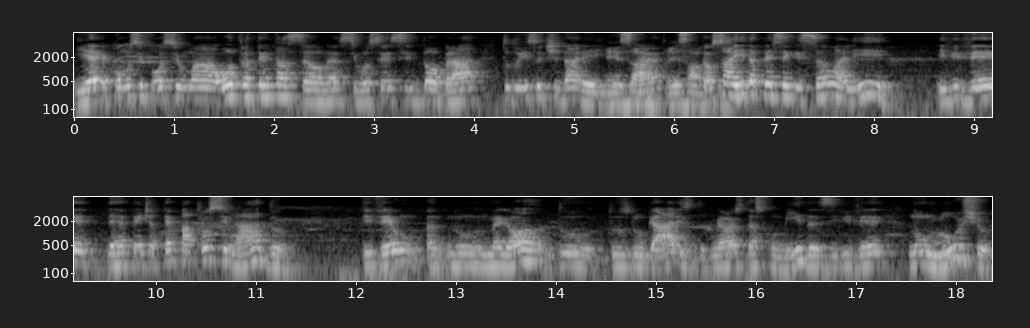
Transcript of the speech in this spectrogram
E é como se fosse uma outra tentação, né? Se você se dobrar, tudo isso te darei. Exato, né? exato. Então sair da perseguição ali e viver de repente até patrocinado, viver um, no melhor do, dos lugares, do melhor das comidas e viver num luxo,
